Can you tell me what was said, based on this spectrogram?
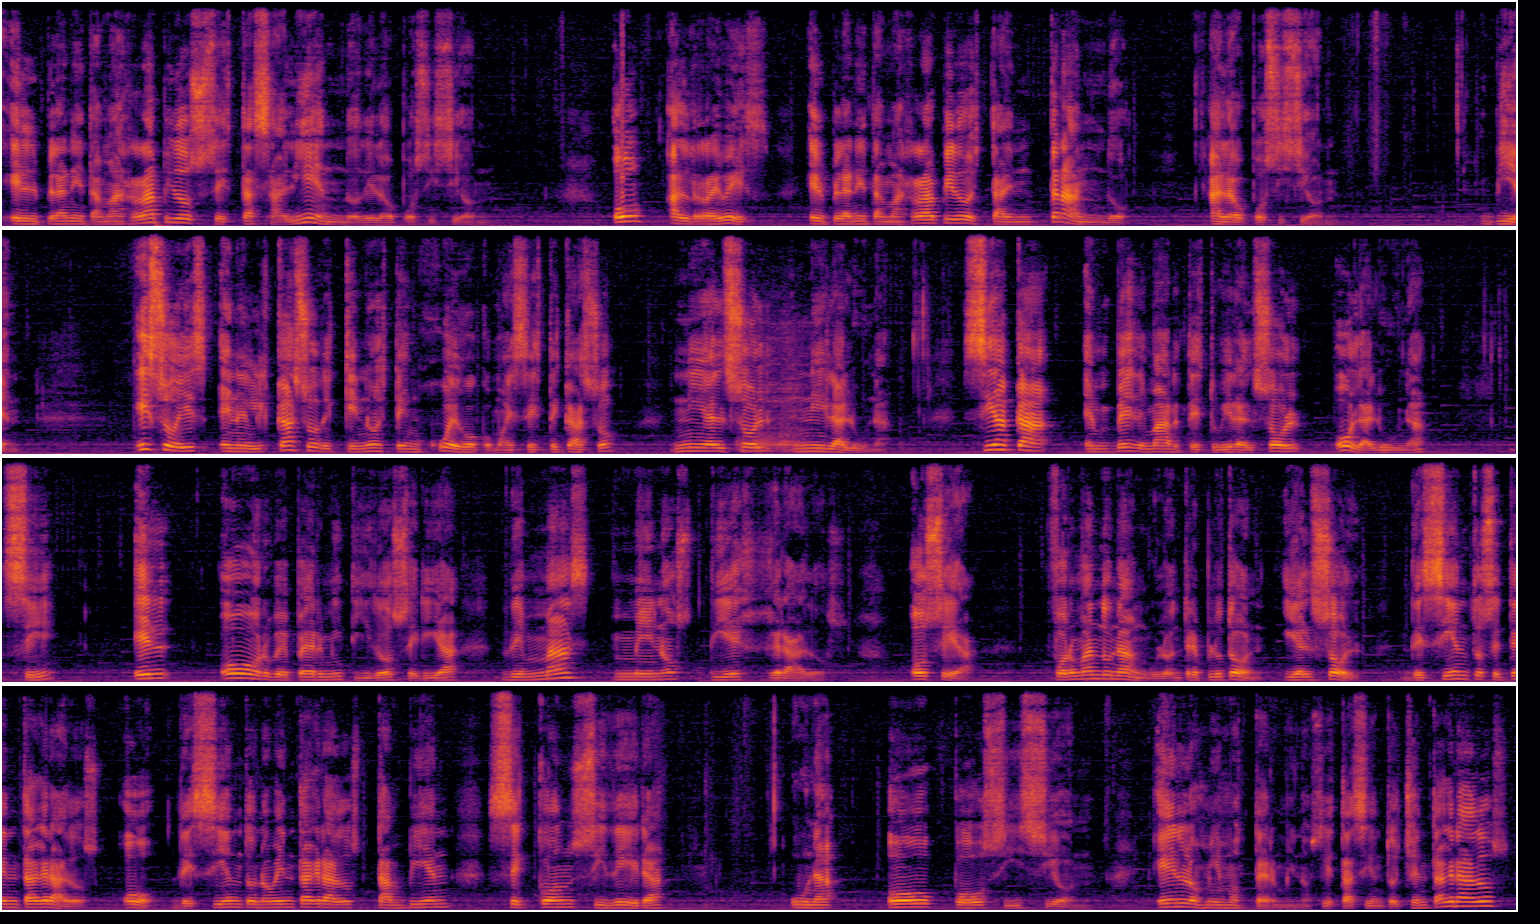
el planeta más rápido se está saliendo de la oposición. O al revés, el planeta más rápido está entrando a la oposición. Bien, eso es en el caso de que no esté en juego, como es este caso, ni el Sol ni la Luna. Si acá, en vez de Marte, estuviera el Sol o la Luna, ¿sí? el orbe permitido sería de más menos 10 grados. O sea, formando un ángulo entre Plutón y el Sol de 170 grados o de 190 grados, también se considera una oposición en los mismos términos. Si está a 180 grados,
